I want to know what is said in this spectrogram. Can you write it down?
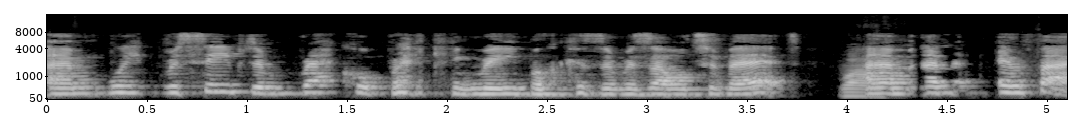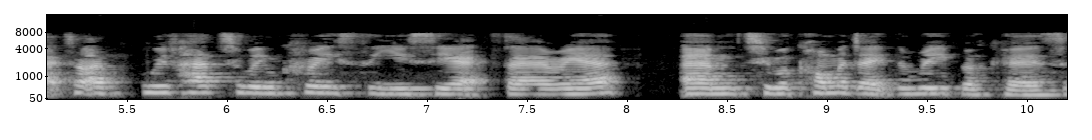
Um, we received a record breaking rebook as a result of it. Wow. Um, and in fact, I've, we've had to increase the UCX area um, to accommodate the rebookers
